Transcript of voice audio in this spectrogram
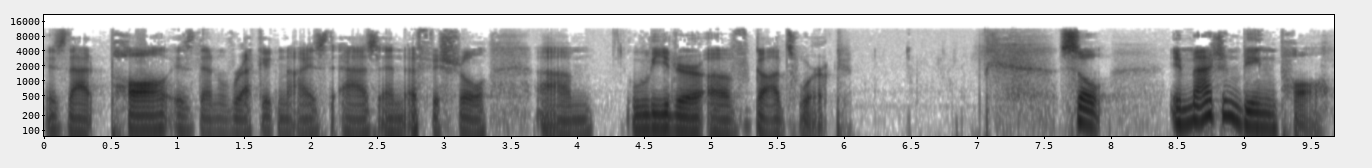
is that Paul is then recognized as an official um, leader of God's work. So imagine being Paul.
